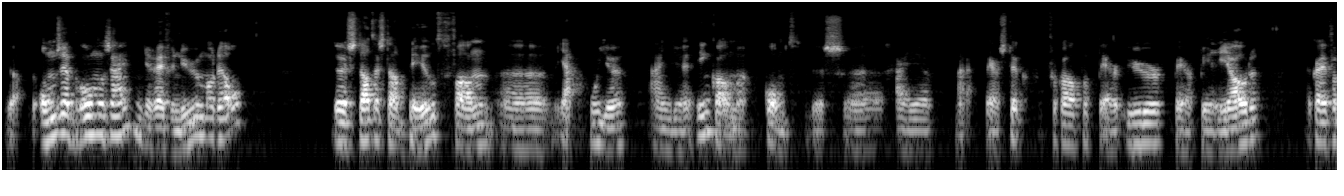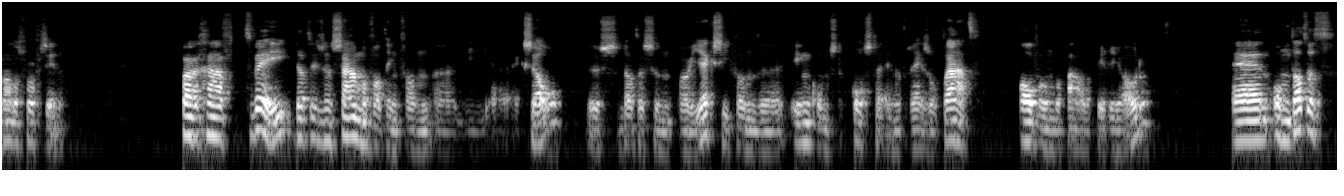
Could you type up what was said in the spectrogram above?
ja, de omzetbronnen zijn, je revenue-model. Dus dat is dat beeld van ja, hoe je aan je inkomen komt. Dus ga je nou, per stuk verkopen, per uur, per periode. Daar kan je van alles voor verzinnen. Paragraaf 2, dat is een samenvatting van die Excel. Dus dat is een projectie van de inkomsten, kosten en het resultaat over een bepaalde periode. En omdat het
